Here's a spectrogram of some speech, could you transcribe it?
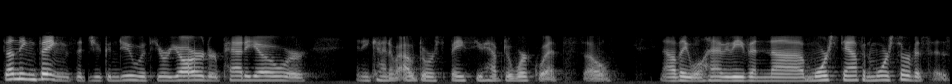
stunning things that you can do with your yard or patio or any kind of outdoor space you have to work with. So now they will have even uh, more staff and more services.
